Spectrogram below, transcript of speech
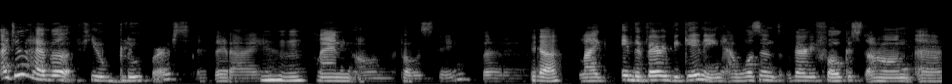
I do have a few bloopers that I am Mhm. planning on posting, but uh, Yeah. like in the very beginning, I wasn't very focused on uh,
